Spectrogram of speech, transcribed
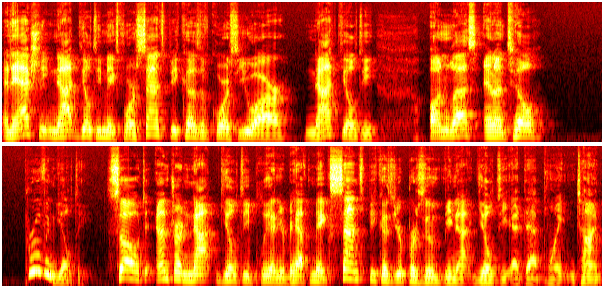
And actually, not guilty makes more sense because, of course, you are not guilty unless and until proven guilty. So to enter a not guilty plea on your behalf makes sense because you're presumed to be not guilty at that point in time.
